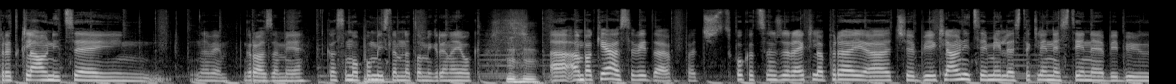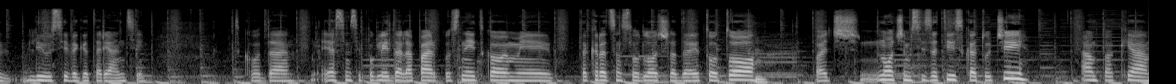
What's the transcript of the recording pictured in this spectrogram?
predklavnice in ne vem, groza mi je, ko samo pomislim na to, mi gre na jog. Uh, ampak ja, seveda, pač, kot sem že rekla prej, uh, če bi klavnice imele steklene stene, bi bili vsi vegetarijanci. Tako da jaz sem si pogledala par posnetkov in takrat sem se odločila, da je to to. Hm. Pač nočem si zatiskati oči, ampak ja,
